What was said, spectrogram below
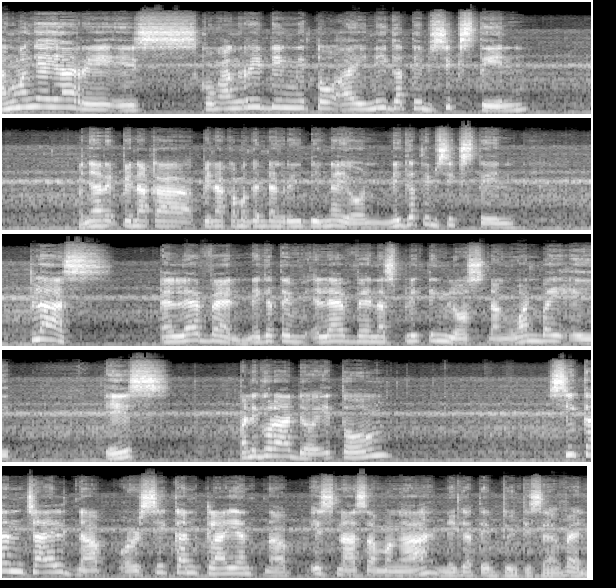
ang mangyayari is kung ang reading nito ay negative 16, kunyari pinaka pinakamagandang reading na yon, negative 16 plus 11, negative 11 na splitting loss ng 1 by 8 is panigurado itong second child nap or second client nap is nasa mga negative 27.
